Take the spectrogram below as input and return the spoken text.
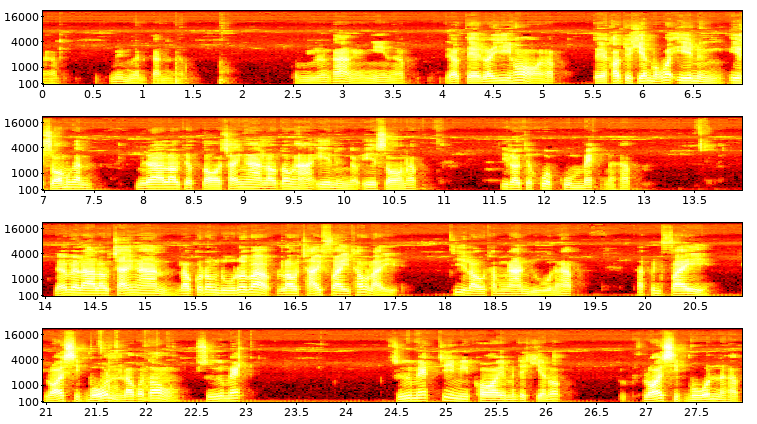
นะครับ ไม่เหมือนกันนะครับ จะมาอยู่ด้านข้างอย่างนี้นะครับ แล้วแต่ละยี่ห้อนะครับ แต่เขาจะเขียนบอกว่า A1 A2 เหมือนกัน เวลาเราจะต่อใช้งานเราต้องหา A1 กับ A2 นะครับ ที่เราจะควบคุมแม็กนะครับ แล้วเวลาเราใช้งานเราก็ต้องดูด้วยว่าเราใช้ไฟเท่าไหร่ที่เราทำงานอยู่นะครับ ถ้าเป็นไฟ 110 โวลต์เราก็ต้องซื้อแม็กซื้อแม็กที่มีคอยมันจะเขียนว่า 110 โวลต์นะครับ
